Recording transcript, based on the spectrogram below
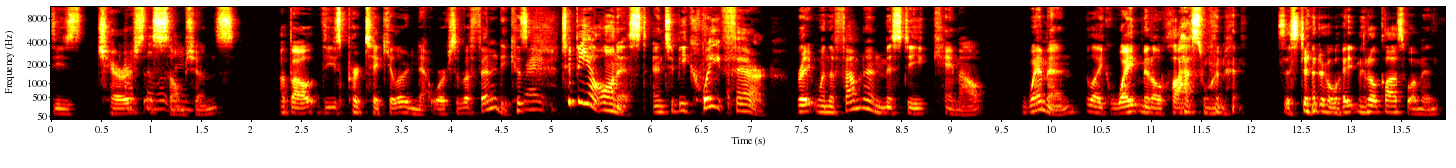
these cherished Absolutely. assumptions about these particular networks of affinity. Because Right. to be honest and to be quite fair, right, when the feminine mystique came out, women, like white middle class women, cisgender white middle class women,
